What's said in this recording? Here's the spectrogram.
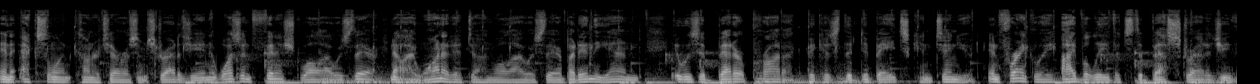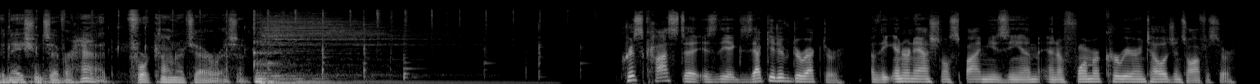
an excellent counterterrorism strategy, and it wasn't finished while I was there. Now, I wanted it done while I was there, but in the end, it was a better product because the debates continued. And frankly, I believe it's the best strategy the nation's ever had for counterterrorism. Chris Costa is the executive director of the International Spy Museum and a former career intelligence officer.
